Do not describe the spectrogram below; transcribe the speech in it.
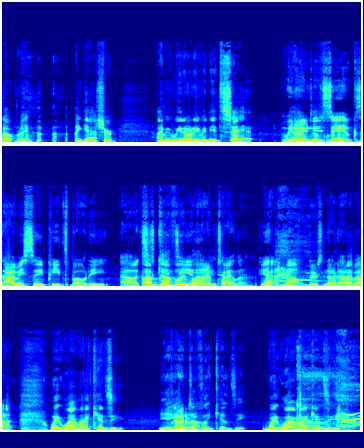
Oh, right? yeah, sure. I mean, we don't even need to say it. We Yeah, don't even need to say it because obviously Pete's Bode, Alex is I'm definitely Kinsey, and I'm Tyler. Yeah, no, there's no doubt about it. Wait, why am I Kinsey? Yeah, I you're don't know. definitely Kinsey. Wait, why am I Kinsey?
